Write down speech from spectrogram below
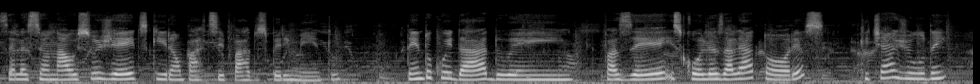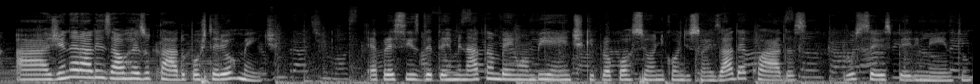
selecionar os sujeitos que irão participar do experimento, tendo cuidado em fazer escolhas aleatórias que te ajudem a generalizar o resultado posteriormente. É preciso determinar também um ambiente que proporcione condições adequadas para o seu experimento,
